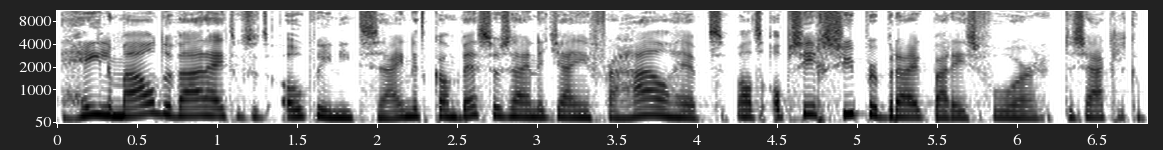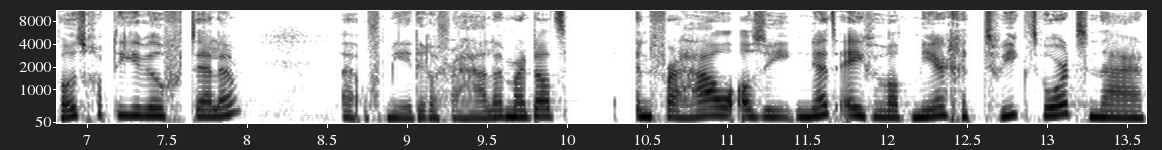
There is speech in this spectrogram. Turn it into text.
helemaal de waarheid hoeft het ook weer niet te zijn. Het kan best zo zijn dat jij een verhaal hebt wat op zich super bruikbaar is voor de zakelijke boodschap die je wil vertellen. Of meerdere verhalen. Maar dat een verhaal, als die net even wat meer getweakt wordt naar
